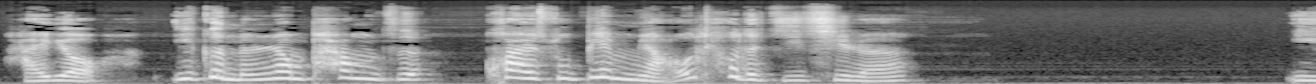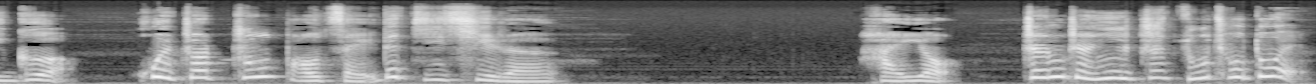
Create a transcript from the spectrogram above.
还有一个能让胖子快速变苗条的机器人。一个会抓珠宝贼的机器人，还有整整一支足球队。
